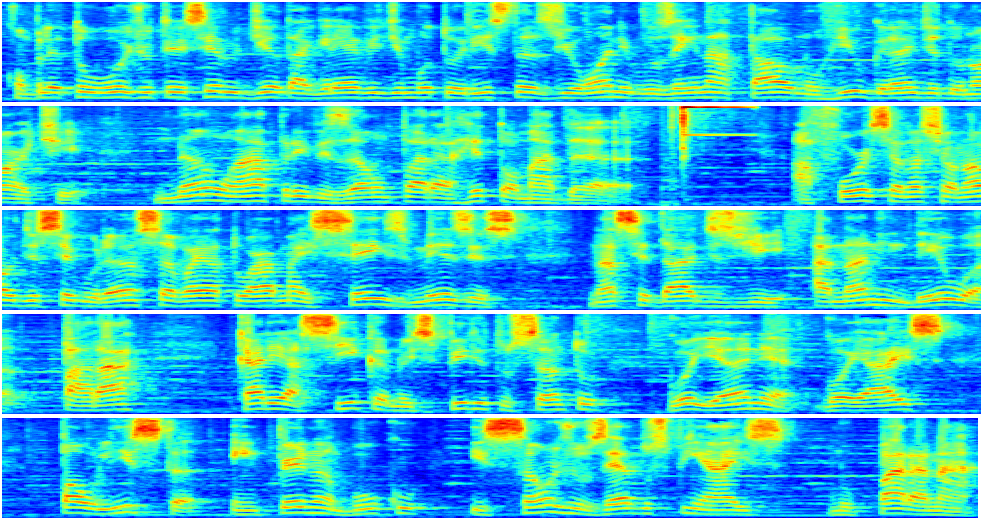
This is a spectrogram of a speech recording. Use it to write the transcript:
Completou hoje o terceiro dia da greve de motoristas de ônibus em Natal, no Rio Grande do Norte. Não há previsão para retomada. A Força Nacional de Segurança vai atuar mais seis meses nas cidades de Ananindeua, Pará, Cariacica, no Espírito Santo, Goiânia, Goiás, Paulista, em Pernambuco e São José dos Pinhais, no Paraná.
